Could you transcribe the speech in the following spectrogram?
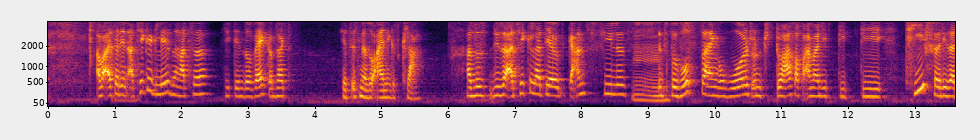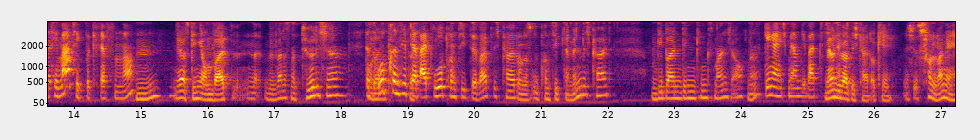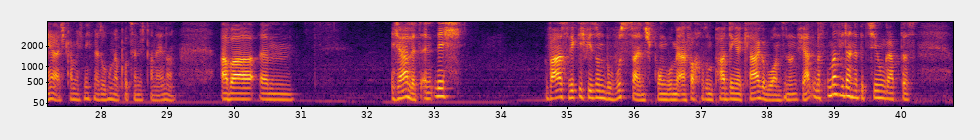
Aber als er den Artikel gelesen hatte, liegt den so weg und sagt, jetzt ist mir so einiges klar. Also es, dieser Artikel hat dir ganz vieles ins Bewusstsein geholt und du hast auf einmal die, die, die Tiefe dieser Thematik begriffen. Ne? Ja, es ging ja um Weib. Wie war das natürliche? Das Oder Urprinzip der das Weiblichkeit. Urprinzip der Weiblichkeit und das Urprinzip der Männlichkeit. Um die beiden Dinge ging es, meine ich auch, ne? Es ging eigentlich mehr um die Weiblichkeit. Mehr um die Weiblichkeit, okay. Ich, ist schon lange her, ich kann mich nicht mehr so hundertprozentig dran erinnern. Aber ähm, ja, letztendlich war es wirklich wie so ein Bewusstseinssprung, wo mir einfach so ein paar Dinge klar geworden sind. Und wir hatten das immer wieder in der Beziehung gehabt, dass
